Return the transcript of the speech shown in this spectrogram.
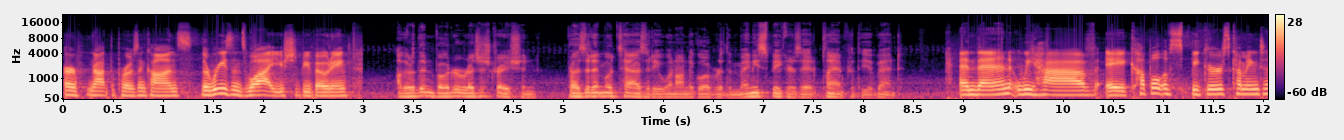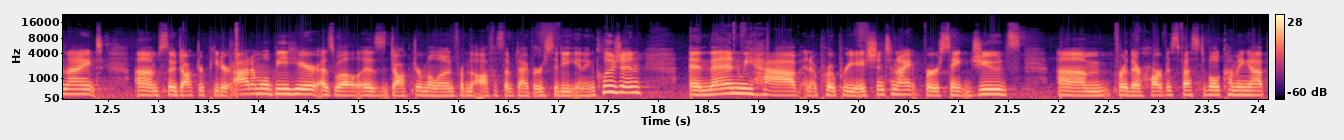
or not the pros and cons, the reasons why you should be voting. Other than voter registration, President Motazedi went on to go over the many speakers they had planned for the event. And then we have a couple of speakers coming tonight. Um, so Dr. Peter Adam will be here, as well as Dr. Malone from the Office of Diversity and Inclusion. And then we have an appropriation tonight for St. Jude's um, for their Harvest Festival coming up.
